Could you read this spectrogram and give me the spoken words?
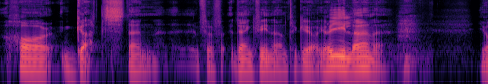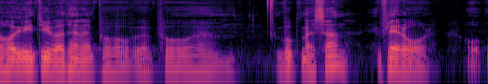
har guts, den, för, den kvinnan tycker jag. Jag gillar henne. Jag har ju intervjuat henne på, på um, Bokmässan i flera år. Och,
